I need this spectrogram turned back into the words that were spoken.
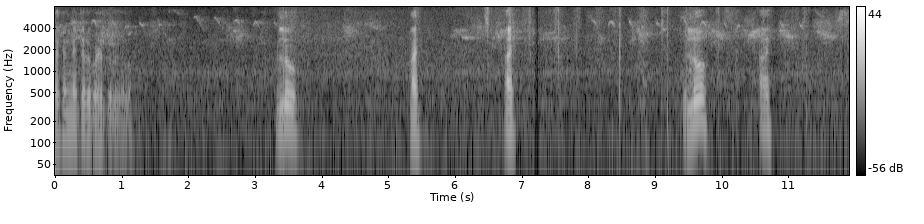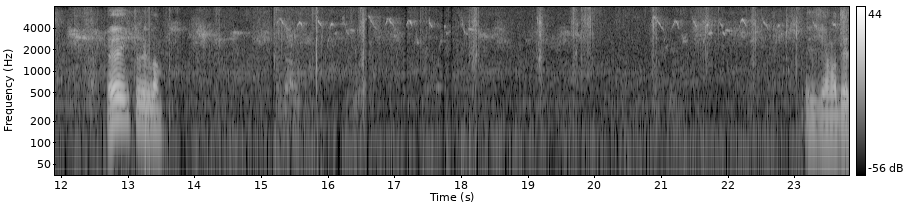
দেখেন নেকের উপরে চলে গেল। বিল্লু, আয় আয়। বিল্লু, আয়। এই, চলে গেলাম। এই যে আমাদের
